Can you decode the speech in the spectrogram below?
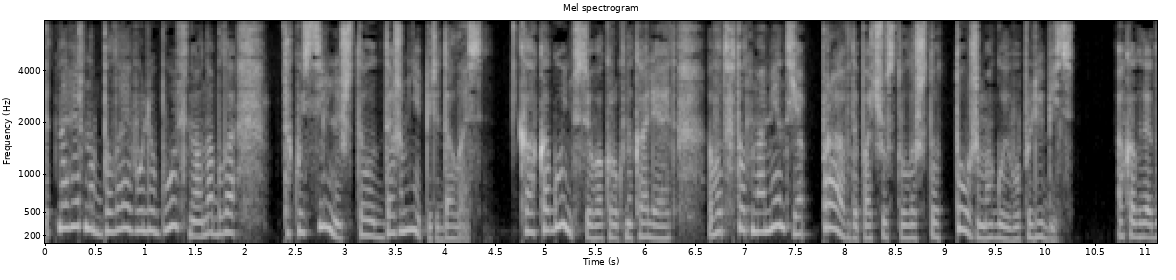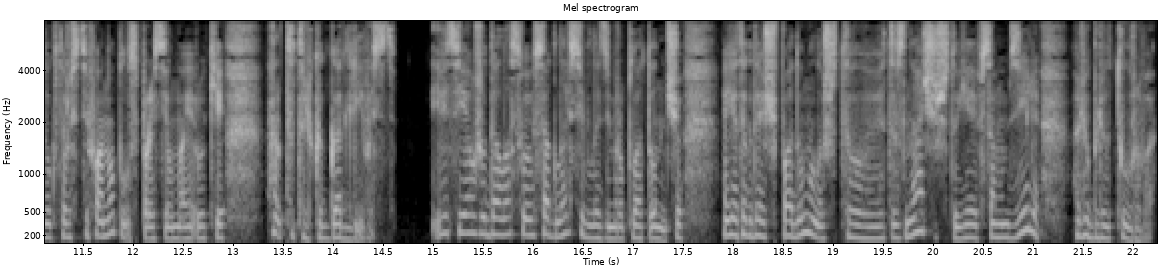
Это, наверное, была его любовь, но она была такой сильной, что даже мне передалась как огонь все вокруг накаляет. Вот в тот момент я правда почувствовала, что тоже могу его полюбить. А когда доктор Стефанополос спросил моей руки, то только годливость. И ведь я уже дала свое согласие Владимиру Платоновичу. Я тогда еще подумала, что это значит, что я и в самом деле люблю Турова.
